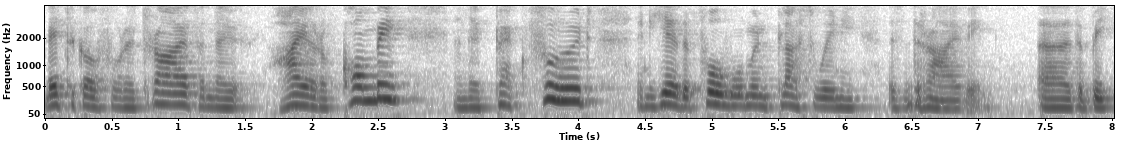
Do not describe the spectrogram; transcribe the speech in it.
Let's go for a drive and they hire a combi and they pack food and here the four women plus Winnie is driving uh, the big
